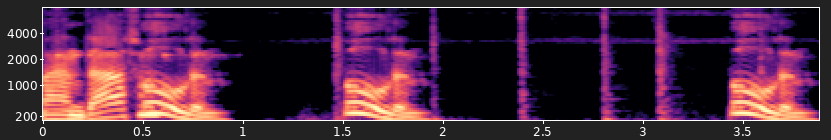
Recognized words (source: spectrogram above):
Mandatum. Bolden. Bolden. Bolden.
